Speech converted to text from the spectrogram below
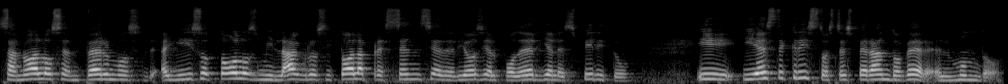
sanó a los enfermos, allí hizo todos los milagros y toda la presencia de Dios y el poder y el Espíritu. Y, y, este Cristo está esperando ver el mundo.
